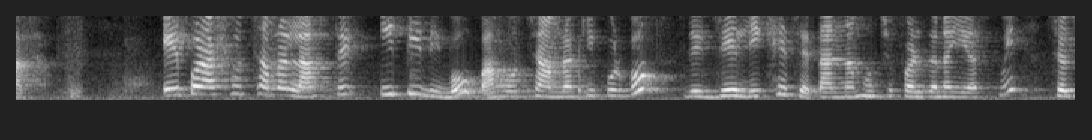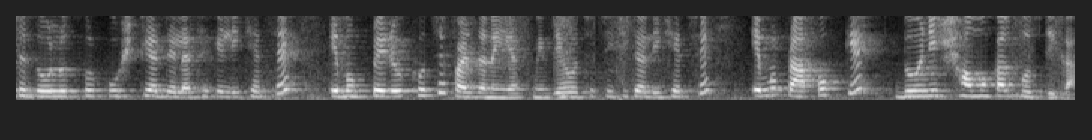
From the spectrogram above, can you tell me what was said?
আচ্ছা এরপর আসা হচ্ছে আমরা লাস্টে ইতি দিব, বা হচ্ছে আমরা কি করব? যে যে লিখেছে, তার নাম হচ্ছে ফারজানা ইয়াসমিন, সে হচ্ছে দৌলতপুর, কুষ্টিয়া জেলা থেকে লিখেছে, এবং প্রেরক হচ্ছে ফারজানা ইয়াসমিন, যে হচ্ছে চিঠিটা লিখেছে, এবং প্রাপককে দৈনিক সমকাল পত্রিকা,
